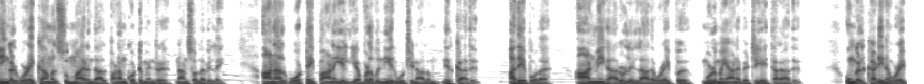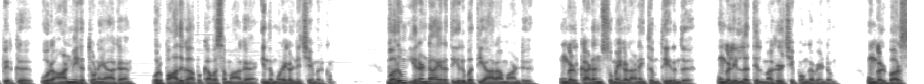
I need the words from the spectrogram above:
நீங்கள் உழைக்காமல் சும்மா இருந்தால் பணம் கொட்டும் என்று நான் சொல்லவில்லை. ஆனால் ஓட்டை பானையில் எவ்வளவு நீர் ஊற்றினாலும் நிற்காது. அதே போல ஆன்மீக அருள் இல்லாத உழைப்பு முழுமையான வெற்றியை தராது. உங்கள் கடின உழைப்பிற்கு ஒரு ஆன்மீக துணையாக ஒரு பாதுகாப்பு கவசமாக இந்த முறைகள் நிச்சயம் இருக்கும். வரும் இரண்டாயிரத்தி இருபத்தி ஆறாம் ஆண்டு உங்கள் கடன் சுமைகள் அனைத்தும் தீர்ந்து உங்கள் இல்லத்தில் மகிழ்ச்சி பொங்க வேண்டும். உங்கள் பர்ஸ்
